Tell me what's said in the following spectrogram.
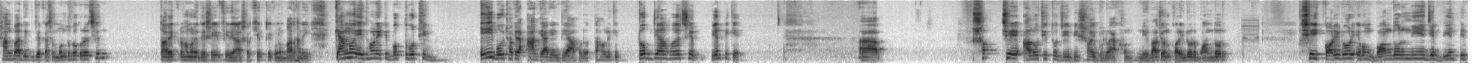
সাংবাদিকদের কাছে মন্তব্য করেছেন, তারেক রহমানের দেশে ফিরে আসার ক্ষেত্রে কোনো বাধা নেই। কেন এই ধরনের একটি বক্তব্য ঠিক এই বৈঠকের আগে আগে দেওয়া হলো, তাহলে কি টোপ দেওয়া হয়েছে বিএনপিকে? সবচেয়ে আলোচিত যে বিষয়গুলো এখন, নির্বাচন করিডোর বন্দর, সেই করিডোর এবং বন্দর নিয়ে যে বিএনপির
